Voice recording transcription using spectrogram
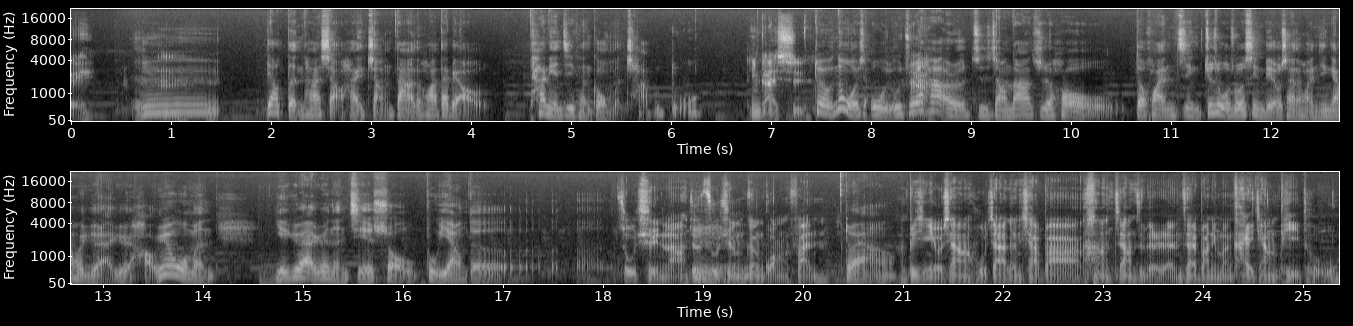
哎。嗯，要等他小孩长大的话，代表他年纪可能跟我们差不多。应该是对，那我我我觉得他儿子长大之后的环境，就是我说性别友善的环境，应该会越来越好，因为我们也越来越能接受不一样的。族群啦，就是族群更广泛。对啊，毕竟有像胡家跟下巴哼 这样子的人在帮你们开疆辟土，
